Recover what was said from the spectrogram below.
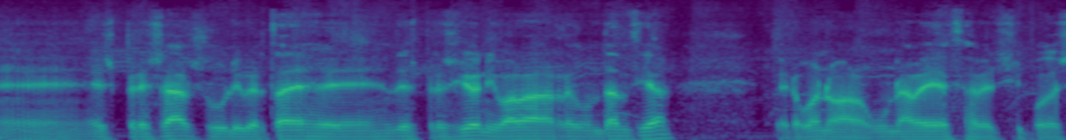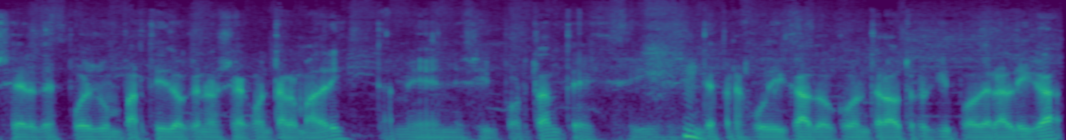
eh, expresar su libertad de, de expresión y valga la redundancia. Pero bueno, alguna vez a ver si puede ser después de un partido que no sea contra el Madrid. También es importante, si se siente perjudicado contra otro equipo de la liga,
